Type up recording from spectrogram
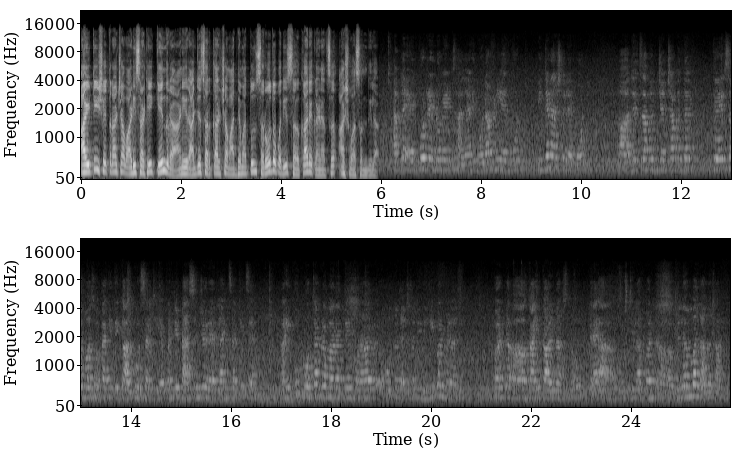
आय टी क्षेत्राच्या वाढीसाठी केंद्र आणि राज्य सरकारच्या माध्यमातून सर्वतोपरी सहकार्य करण्याचं आश्वासन दिलं. ज्याचा म्हणजे ज्याच्याबद्दल गैरसमज होता की ते कार्गोसाठी आहे पण ते पॅसेंजर एअरलाईनसाठीच आहे. आणि खूप मोठ्या प्रमाणात ते होणार होतं त्याच्यासाठी निधी पण मिळाली. पण काही कारणास्तव त्या गोष्टीला पण विलंब लागत आहे.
